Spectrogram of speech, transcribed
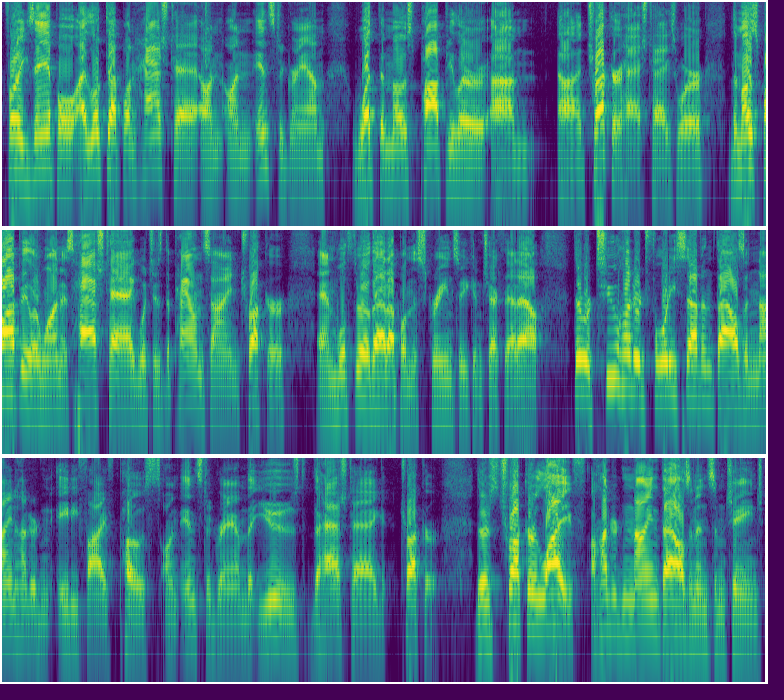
For example, I looked up on hashtag on, on Instagram what the most popular um, uh, trucker hashtags were. The most popular one is hashtag, which is the pound sign trucker. And we'll throw that up on the screen so you can check that out. There were 247,985 posts on Instagram that used the hashtag trucker. There's Trucker Life, 109,000 and some change.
